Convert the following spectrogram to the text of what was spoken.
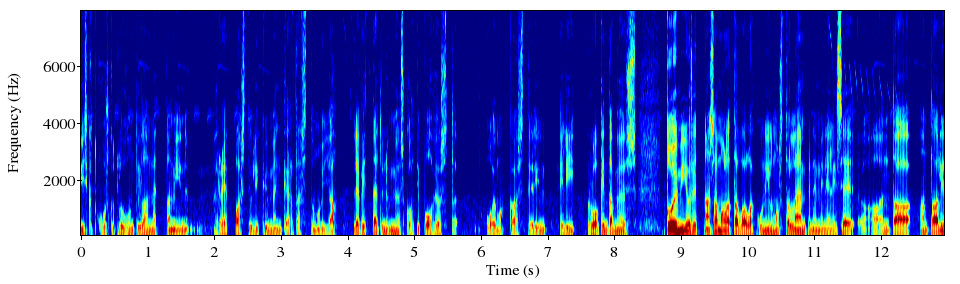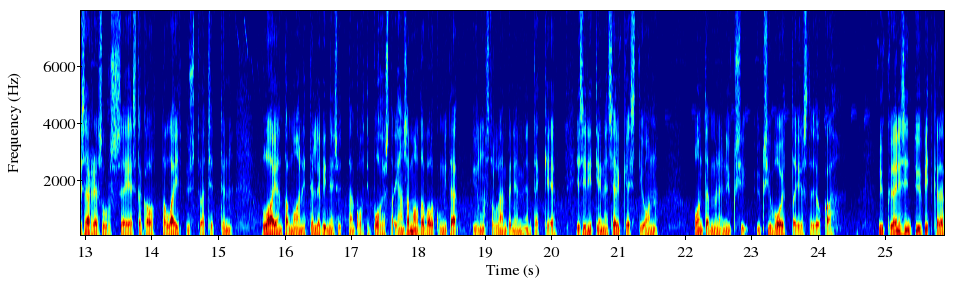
50-60-luvun tilannetta, niin reippaasti yli kymmenkertaistunut ja levittäytynyt myös kohti pohjoista voimakkaasti. Eli, eli ruokinta myös toimii osittain samalla tavalla kuin ilmaston lämpeneminen, eli se antaa, antaa lisäresursseja ja sitä kautta lajit pystyvät sitten laajentamaan niiden levinneisyyttään kohti pohjoista ihan samalla tavalla kuin mitä ilmaston lämpeneminen tekee. Ja sinitienen selkeästi on, on tämmöinen yksi, yksi voittajista, joka nykyään esiintyy pitkälle,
